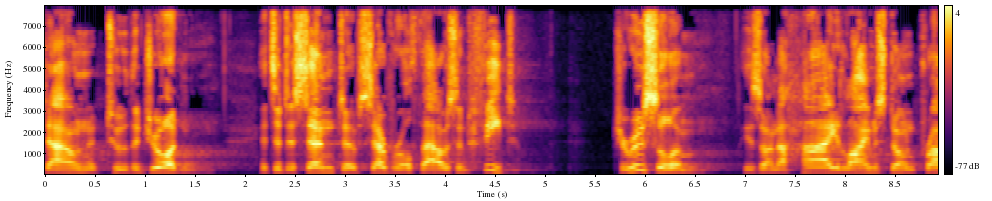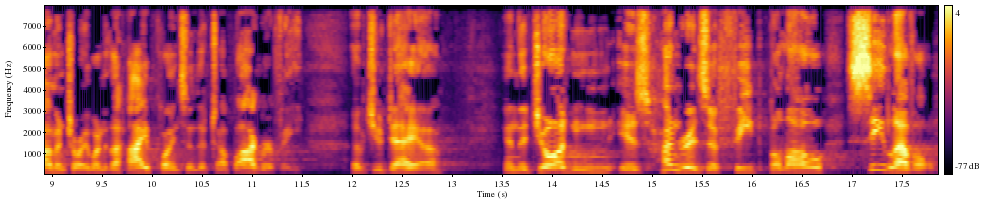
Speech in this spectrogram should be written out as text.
down to the Jordan. It's a descent of several thousand feet. Jerusalem is on a high limestone promontory, one of the high points in the topography of Judea, and the Jordan is hundreds of feet below sea level.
